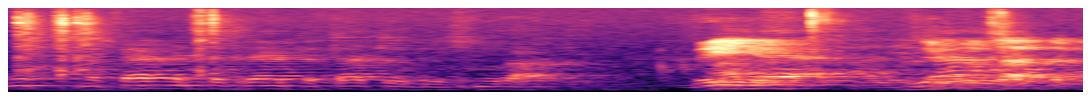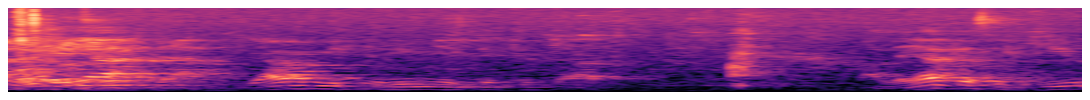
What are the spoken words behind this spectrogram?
Ну, напевне, це треба питати обласну раду. Ви є Але я, депутат також. але я, я вам відповім як депутат. Але я би хотів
